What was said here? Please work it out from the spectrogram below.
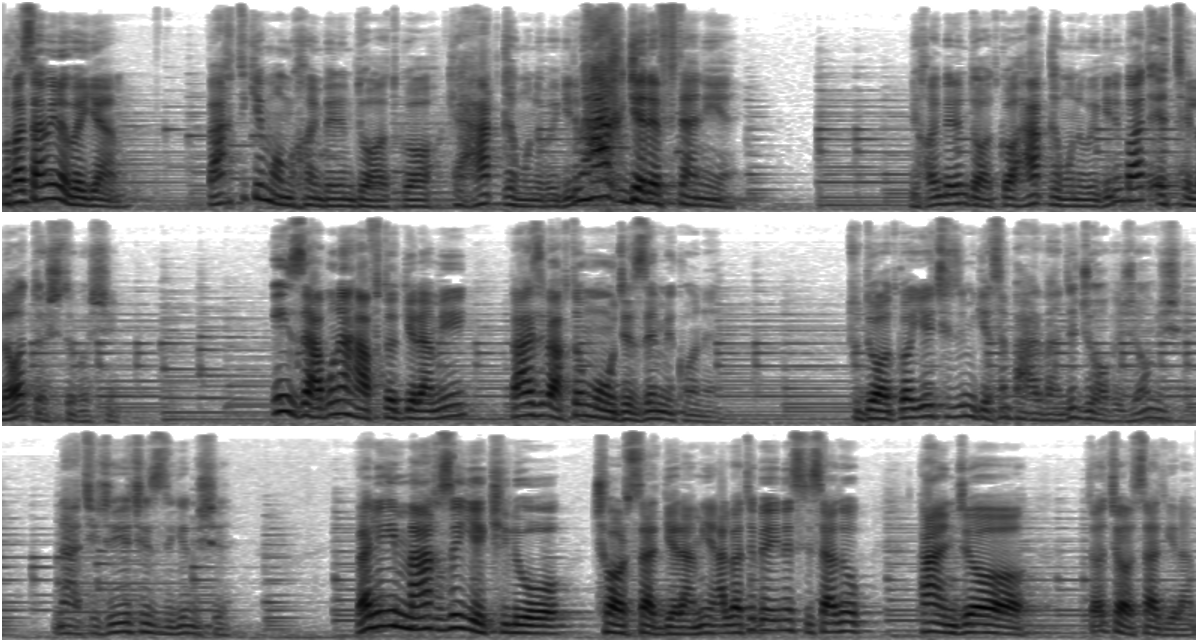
می‌خواستم اینو بگم. وقتی که ما می‌خوایم بریم دادگاه که حقمون رو بگیریم حق گرفتنیه. می‌خوایم بریم دادگاه حقمون رو بگیریم باید اطلاعات داشته باشیم. این زبون 70 گرمی بعضی وقتا معجزه می‌کنه. تو دادگاه یه چیزی میگه اصلا پرونده جابجا میشه. نتیجه یه چیز دیگه میشه. ولی این مغز یک کیلو 400 گرمی البته بین 350 تا 400 گرم.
